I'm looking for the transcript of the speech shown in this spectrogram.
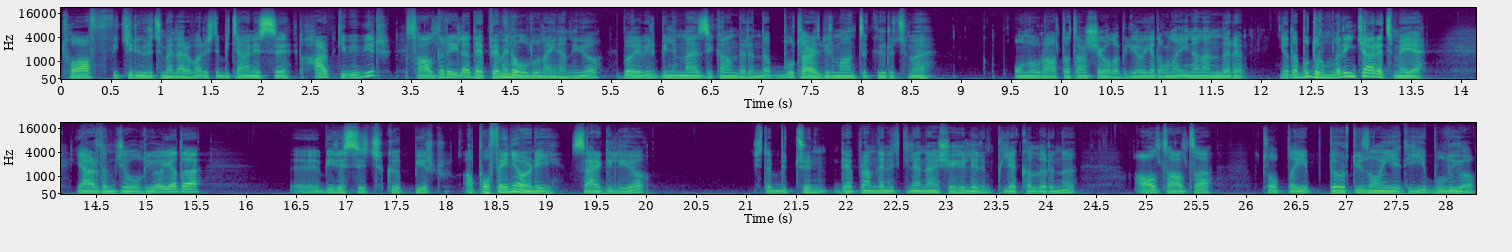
Tuhaf fikir yürütmeler var. İşte bir tanesi harp gibi bir saldırıyla depremin olduğuna inanıyor. Böyle bir bilinmezlik anlarında bu tarz bir mantık yürütme onu rahatlatan şey olabiliyor ya da ona inananları ya da bu durumları inkar etmeye yardımcı oluyor ya da birisi çıkıp bir apofeni örneği sergiliyor. İşte bütün depremden etkilenen şehirlerin plakalarını alt alta toplayıp 417'yi buluyor.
